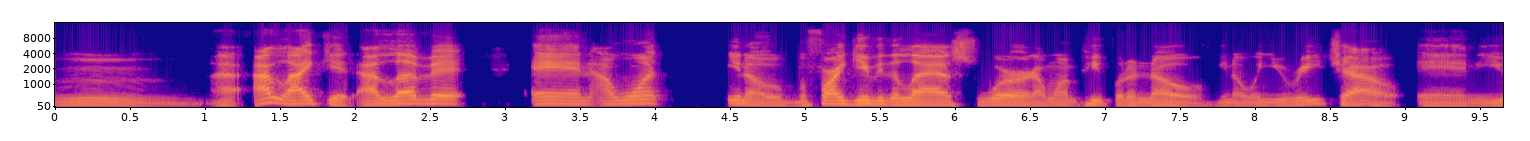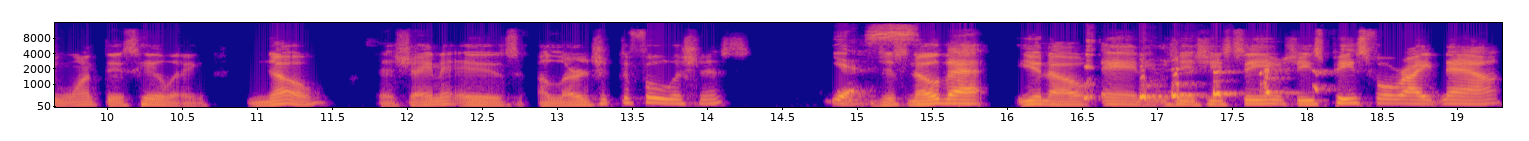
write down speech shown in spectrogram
Mm, I, I like it. I love it. And I want, you know, before I give you the last word, I want people to know, you know, when you reach out and you want this healing, know that Shayna is allergic to foolishness. Yes. Just know that you know, and she, she seems she's peaceful right now.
